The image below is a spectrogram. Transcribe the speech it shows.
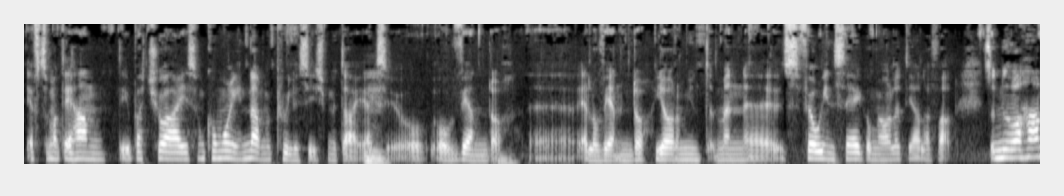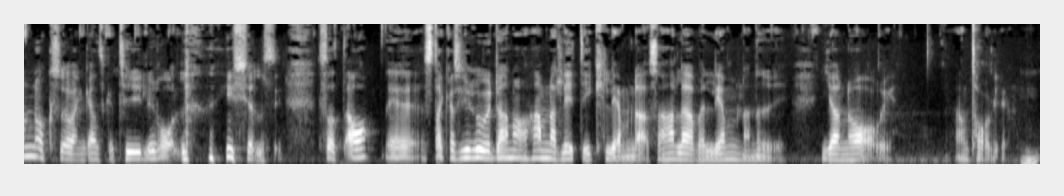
eftersom att det är han, det är Batshuayi som kommer in där med Pulisic mot Ajax mm. och, och vänder. Mm. Eller vänder, gör de ju inte, men eh, får in segermålet i alla fall. Så nu har han också en ganska tydlig roll i Chelsea. Så att ja, stackars Giroud han har hamnat lite i kläm där så han lär väl lämna nu i januari antagligen. Mm.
